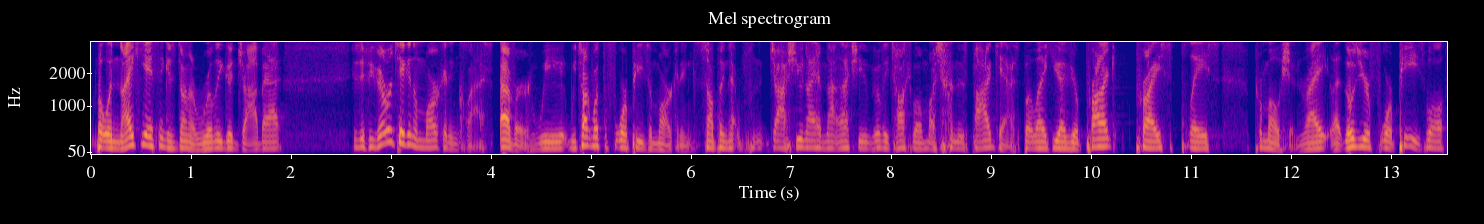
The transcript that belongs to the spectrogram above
But what Nike I think has done a really good job at is if you've ever taken a marketing class ever, we we talk about the four P's of marketing, something that Josh, you and I have not actually really talked about much on this podcast. But like you have your product, price, place, promotion, right? Like those are your four P's. Well,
